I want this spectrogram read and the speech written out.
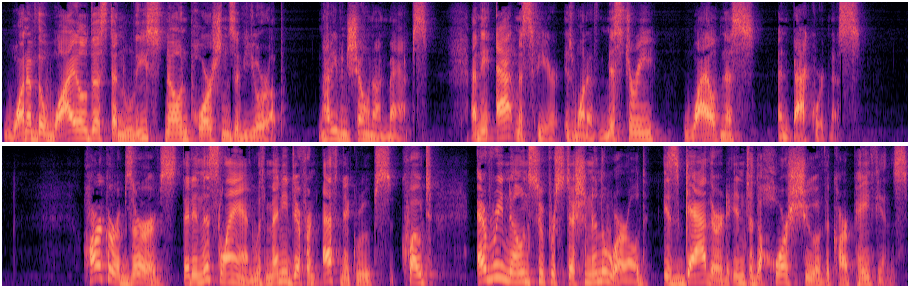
one of the wildest and least known portions of Europe, not even shown on maps. And the atmosphere is one of mystery, wildness, and backwardness. Harker observes that in this land with many different ethnic groups, quote, every known superstition in the world is gathered into the horseshoe of the Carpathians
